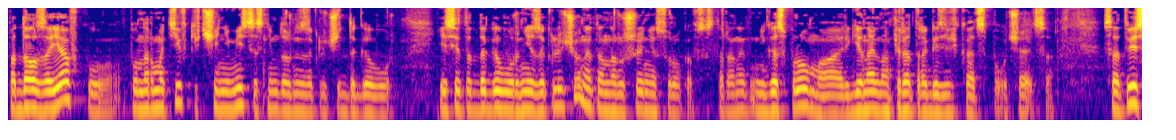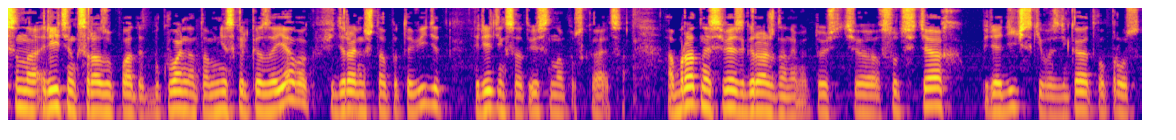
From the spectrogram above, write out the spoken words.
подал заявку, по нормативке в течение месяца с ним должны заключить договор. Если этот договор не заключен, это нарушение сроков со стороны не «Газпрома», а регионального оператора газификации получается. Соответственно, рейтинг сразу падает. Буквально там несколько заявок, федеральный штаб это видит, рейтинг, соответственно, опускается. Обратная связь с гражданами. То есть э, в соцсетях периодически возникают вопросы.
